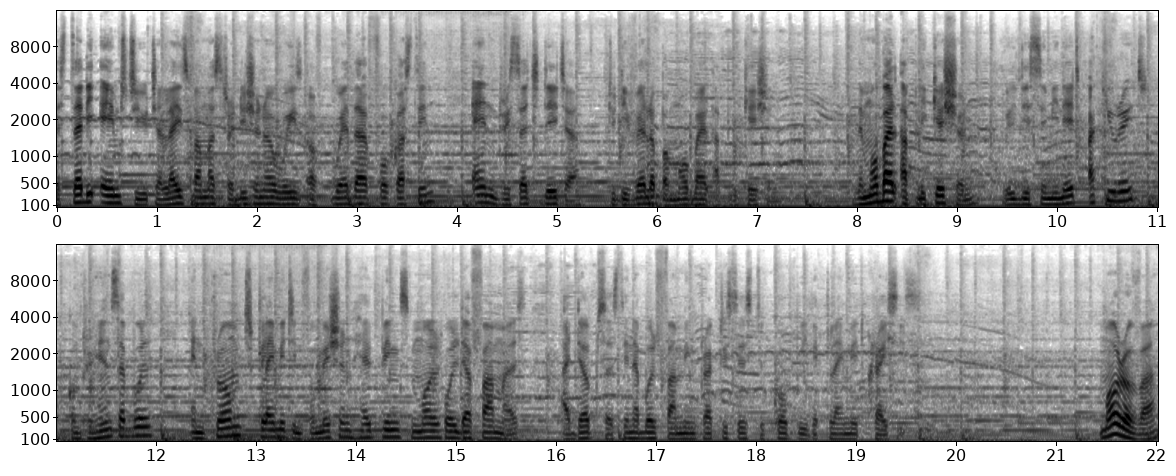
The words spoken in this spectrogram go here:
The study aimed to utilize farmers' traditional ways of weather forecasting and research data to develop a mobile application. The mobile application will disseminate accurate, comprehensible, and prompt climate information helping smallholder farmers adopt sustainable farming practices to cope with the climate crisis. Moreover,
